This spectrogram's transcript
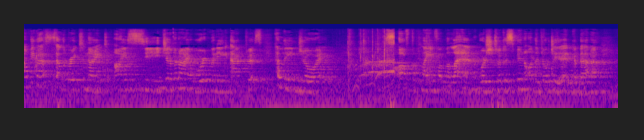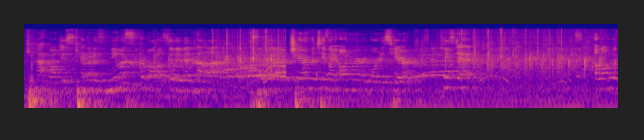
Helping us celebrate tonight, I see Gemini Award-winning actress Helene Joy. Off the plane from Milan, where she took a spin on the Dolce & Gabbana catwalk, is Canada's newest chair of the TFI Honorary Board, is here. Please stand along with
